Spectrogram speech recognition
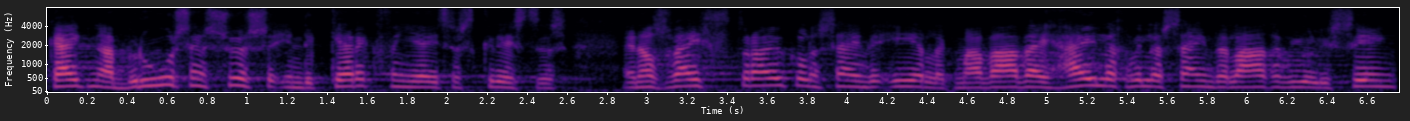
Kijk naar broers en zussen in de kerk van Jezus Christus. En als wij struikelen, zijn we eerlijk. Maar waar wij heilig willen zijn, dan laten we jullie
